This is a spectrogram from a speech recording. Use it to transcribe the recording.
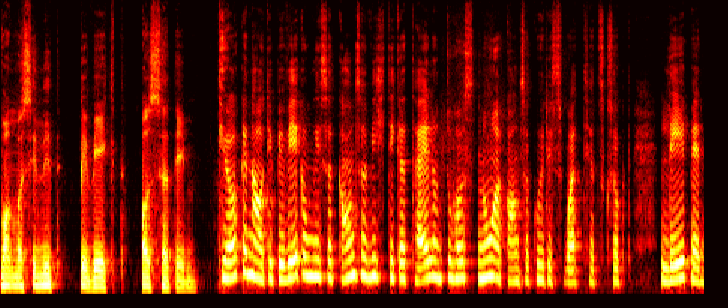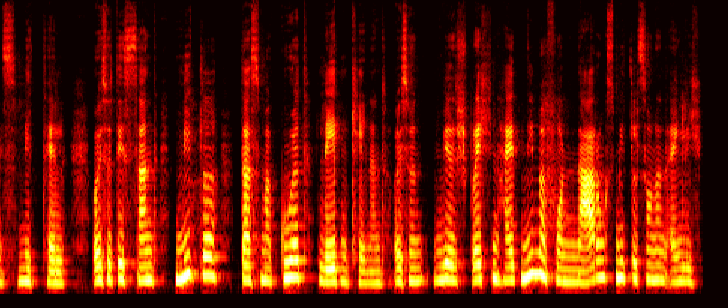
wenn man sich nicht bewegt außerdem. Ja, genau. Die Bewegung ist ein ganz wichtiger Teil und du hast noch ein ganz gutes Wort jetzt gesagt. Lebensmittel. Also das sind Mittel, dass wir gut leben können. Also wir sprechen heute nicht mehr von Nahrungsmitteln, sondern eigentlich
